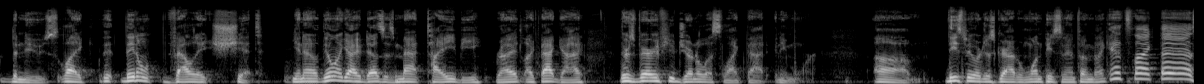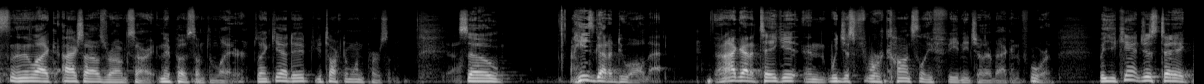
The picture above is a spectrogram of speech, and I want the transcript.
the news. Like th- they don't validate shit. You know, the only guy who does is Matt Taibbi, right? Like that guy. There's very few journalists like that anymore. Um, these people are just grabbing one piece of info and be like, it's like this. And then like, actually, I was wrong. Sorry. And they post something later. It's like, yeah, dude, you talked to one person. So he's got to do all that. And I got to take it. And we just, we're constantly feeding each other back and forth. But you can't just take,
